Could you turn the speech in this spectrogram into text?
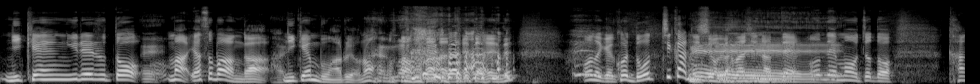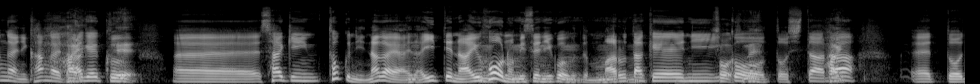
二軒入れると、ええまあ安ばんがはい二軒分あるよの。まあ大体ね。ほんだけどこれどっちかにしようって話になって、ええほんでもうちょっと考えに考えたあげく、はいええー最近特に長い間行ってない方の店に行こうって丸竹に行こうとしたらえっと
